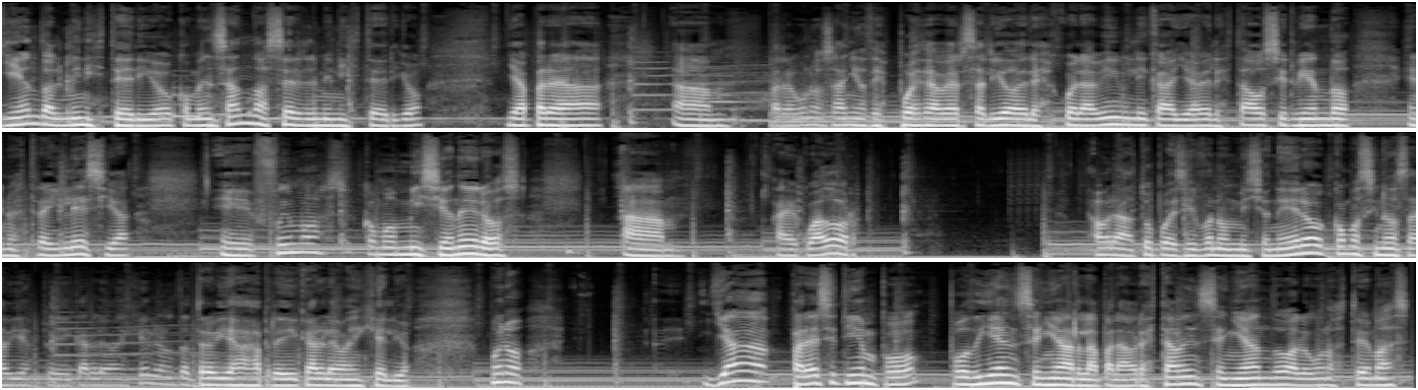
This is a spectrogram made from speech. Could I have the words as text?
yendo al ministerio, comenzando a hacer el ministerio, ya para, para algunos años después de haber salido de la escuela bíblica y haber estado sirviendo en nuestra iglesia, eh, fuimos como misioneros a, a Ecuador. Ahora tú puedes decir, bueno, un misionero, como si no sabías predicar el Evangelio, no te atrevías a predicar el Evangelio. Bueno, ya para ese tiempo podía enseñar la palabra, estaba enseñando algunos temas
